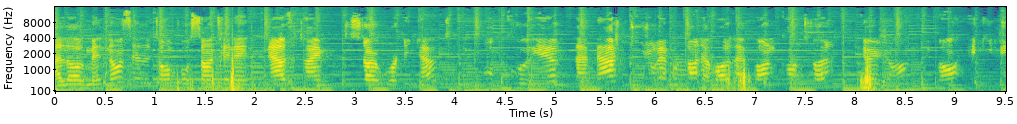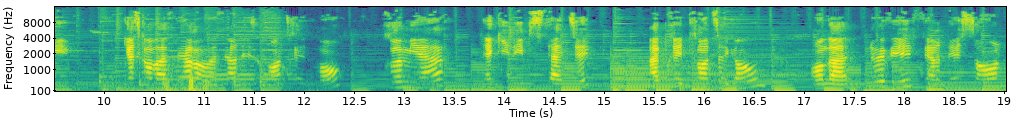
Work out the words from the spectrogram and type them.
Alors maintenant, c'est le temps pour s'entraîner. Now's the time to start working out. Pour courir, la marche, toujours important d'avoir la bonne contrôle d'un jambe, le bon équilibre. Qu'est-ce qu'on va faire? On va faire des entraînements. Première, équilibre statique. Après 30 secondes, on va lever, faire descendre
